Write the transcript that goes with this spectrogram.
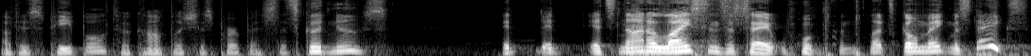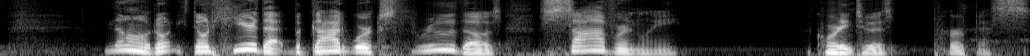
of his people to accomplish his purpose. That's good news. It, it, it's not a license to say, well, let's go make mistakes. No, don't, don't hear that. But God works through those sovereignly according to his purpose.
